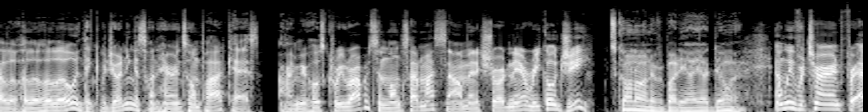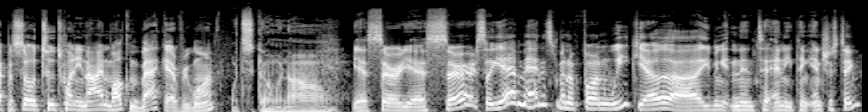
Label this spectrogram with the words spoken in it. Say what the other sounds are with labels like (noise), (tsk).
Hello, hello, hello, and thank you for joining us on Heron's Home Podcast. I'm your host, Corey Robertson, alongside my soundman extraordinaire, Rico G. What's going on, everybody? How y'all doing? And we've returned for episode 229. Welcome back, everyone. What's going on? Yes, sir. Yes, sir. So, yeah, man, it's been a fun week, yo. Uh, you been getting into anything interesting?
